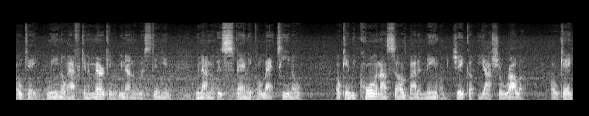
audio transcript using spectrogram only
Okay? We ain't no African American. We not no West Indian. We not no Hispanic or Latino. Okay? We calling ourselves by the name of Jacob Yasharala. Okay?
